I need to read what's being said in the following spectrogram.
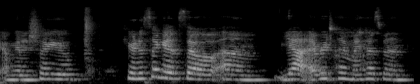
am going to show you here in a second. So, um, yeah, every time my husband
